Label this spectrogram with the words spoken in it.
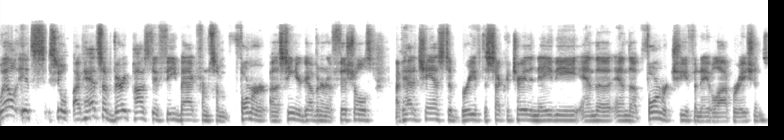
well, it's so I've had some very positive feedback from some former uh, senior government officials. I've had a chance to brief the Secretary of the Navy and the and the former Chief of Naval Operations,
